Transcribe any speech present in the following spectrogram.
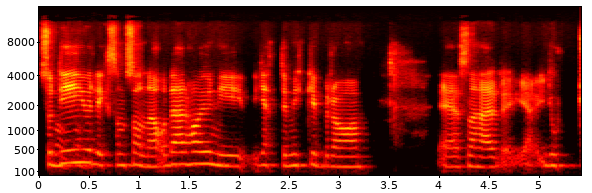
Så det är ju liksom sådana, och där har ju ni jättemycket bra eh, såna här, gjort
